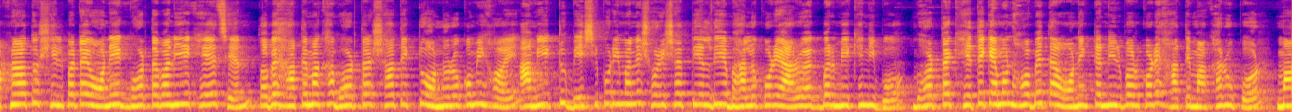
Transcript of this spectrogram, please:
আপনারা তো শিল্পাটায় অনেক ভর্তা বানিয়ে খেয়েছেন, তবে হাতে মাখা ভর্তার স্বাদ একটু অন্যরকমই হয়। আমি একটু বেশি পরিমাণে সরিষার তেল দিয়ে ভালো করে আরও একবার মেখে নিব। ভর্তা খেতে কেমন হবে তা অনেকটা নির্ভর করে হাতে মাখার উপর। মা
